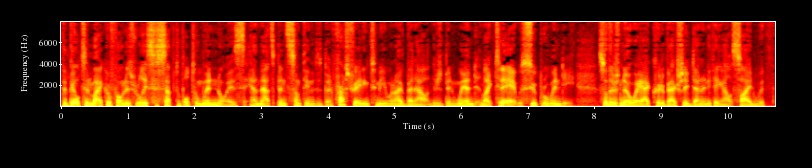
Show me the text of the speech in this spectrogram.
the built-in microphone is really susceptible to wind noise and that's been something that has been frustrating to me when I've been out and there's been wind. And like today it was super windy so there's no way I could have actually done anything outside with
